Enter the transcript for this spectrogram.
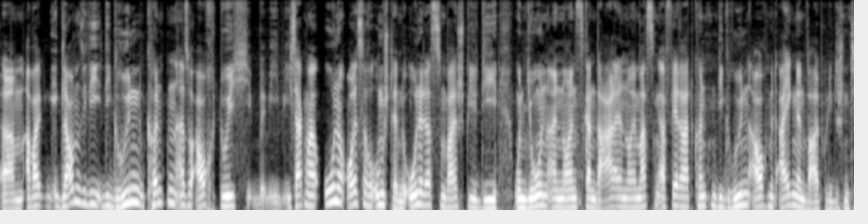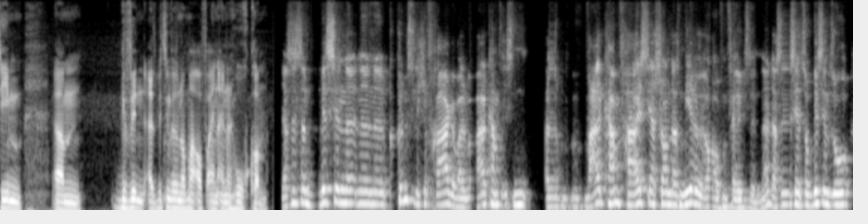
Ähm, aber glauben Sie, die, die Grünen könnten also auch durch, ich sag mal, ohne äußere Umstände, ohne dass zum Beispiel die Union einen neuen Skandal, eine neue Maskenaffäre hat, könnten die Grünen auch mit eigenen wahlpolitischen Themen ähm, gewinnen, also beziehungsweise nochmal auf einen, einen hochkommen? Das ist ein bisschen eine, eine, künstliche Frage, weil Wahlkampf ist, also Wahlkampf heißt ja schon, dass mehrere auf dem Feld sind. Ne? Das ist jetzt so ein bisschen so,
